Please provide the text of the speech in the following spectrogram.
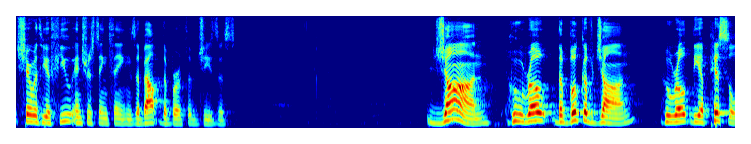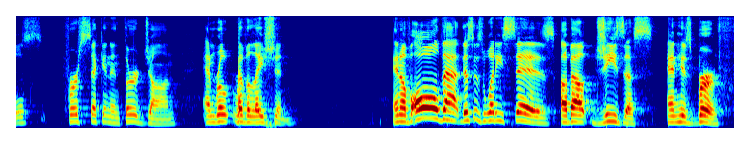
share with you a few interesting things about the birth of Jesus. John, who wrote the book of John, who wrote the epistles, 1st, 2nd, and 3rd John, and wrote Revelation. And of all that, this is what he says about Jesus and his birth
